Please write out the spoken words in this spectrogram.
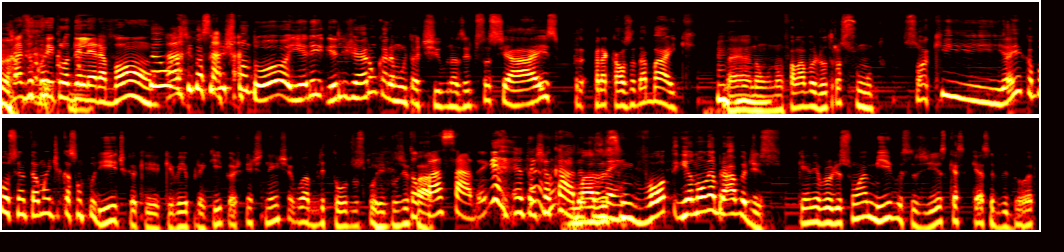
Mas o currículo dele era bom? Não, assim, bastante gente mandou. E ele, ele já era um cara muito ativo nas redes sociais pra, pra causa da bike, né? Uhum. Não, não falava de outro assunto. Só que aí acabou sendo até uma indicação política que, que veio pra equipe. Eu acho que a gente nem chegou a abrir todos os currículos de Tô fato. passada. Eu tô chocada Mas também. assim, volta. E eu não lembrava disso. Quem lembrou disso foi um amigo esses dias, que é, que é servidor.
